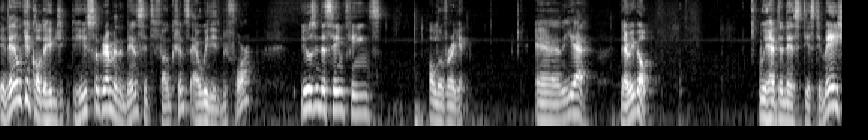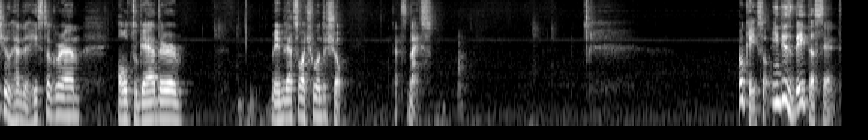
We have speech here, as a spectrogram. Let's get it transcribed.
And then we can call the histogram and the density functions, as we did before, using the same things all over again. And yeah, there we go. We have the density estimation, we have the histogram, all together. Maybe that's what you want to show. That's nice. Okay, so in this data set,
